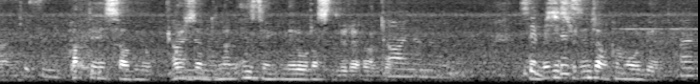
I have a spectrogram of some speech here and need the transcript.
yani. Kesinlikle. Hatta hesabı yok. O yüzden Aynen. dünyanın en zenginleri orası diyor herhalde. Aynen öyle. Bir Sen bir böyle şey, söyleyince aklıma o geldi. evet,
